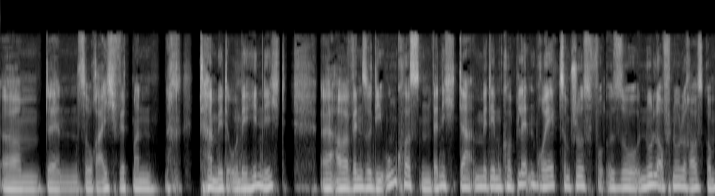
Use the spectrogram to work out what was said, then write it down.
Ähm, denn so reich wird man damit ohnehin nicht. Äh, aber wenn so die Unkosten, wenn ich da mit dem kompletten Projekt zum Schluss so null auf null rauskomme,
